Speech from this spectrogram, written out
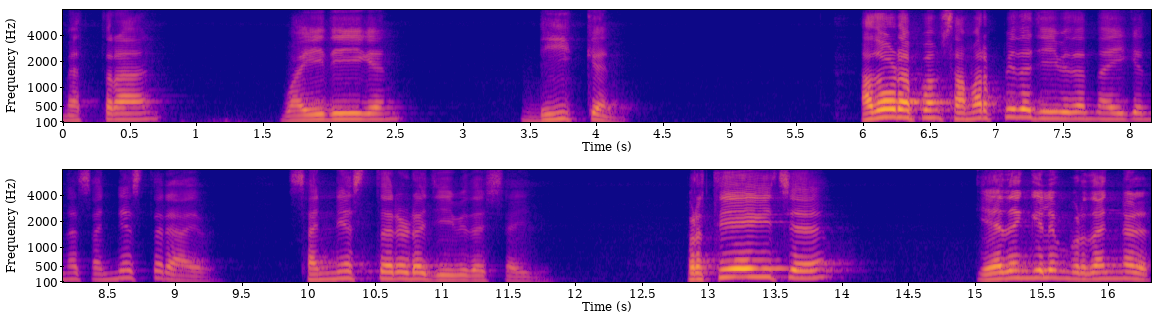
മെത്രാൻ വൈദികൻ ഡീക്കൻ. അതോടൊപ്പം സമർപ്പിത ജീവിതം നയിക്കുന്ന സന്യസ്തരായവർ സന്യസ്തരുടെ ജീവിതശൈലി. പ്രത്യേകിച്ച് ഏതെങ്കിലും വ്രതങ്ങൾ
